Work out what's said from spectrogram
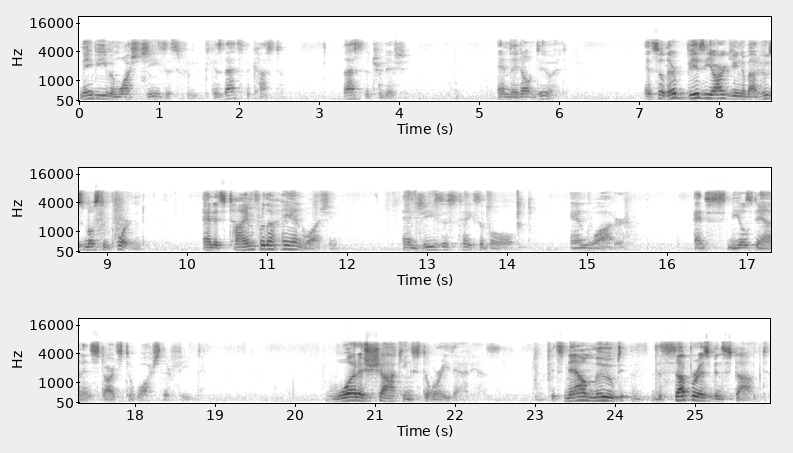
Maybe even wash Jesus' feet because that's the custom. That's the tradition." And they don't do it. And so they're busy arguing about who's most important. And it's time for the hand washing. And Jesus takes a bowl and water and kneels down and starts to wash their feet. What a shocking story that is. It's now moved, the supper has been stopped.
